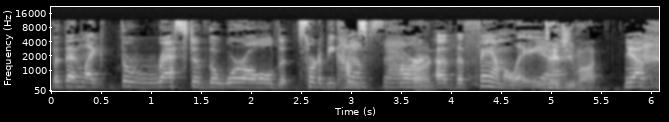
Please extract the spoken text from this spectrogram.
but then like the rest of the world sort of becomes Jumps in. part of the family. Yeah. Digimon. Yeah.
